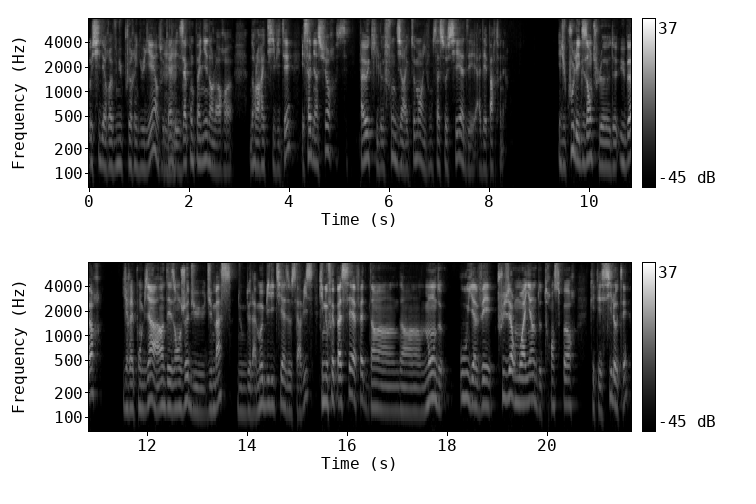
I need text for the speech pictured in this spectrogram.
aussi des revenus plus réguliers, en tout cas mm-hmm. les accompagner dans leur, dans leur activité. Et ça, bien sûr, c'est pas eux qui le font directement, ils vont s'associer à des, à des partenaires. Et du coup, l'exemple de Uber, il répond bien à un des enjeux du, du MAS, donc de la Mobility as a Service, qui nous fait passer en fait, d'un monde où il y avait plusieurs moyens de transport qui étaient silotés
